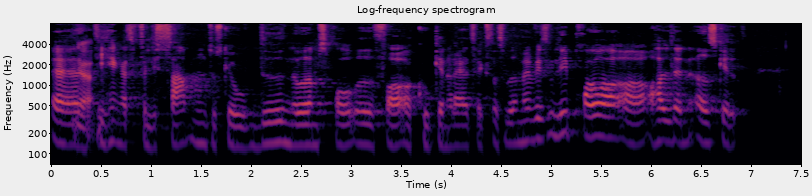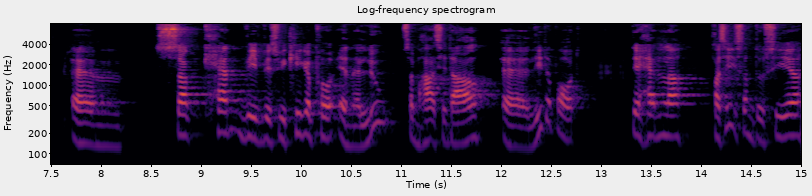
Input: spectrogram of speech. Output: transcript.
Uh, ja. De hænger selvfølgelig sammen, du skal jo vide noget om sproget for at kunne generere tekst osv., men hvis vi lige prøver at holde den adskilt, um, så kan vi, hvis vi kigger på NLU, som har sit eget uh, leaderboard, det handler, præcis som du siger,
